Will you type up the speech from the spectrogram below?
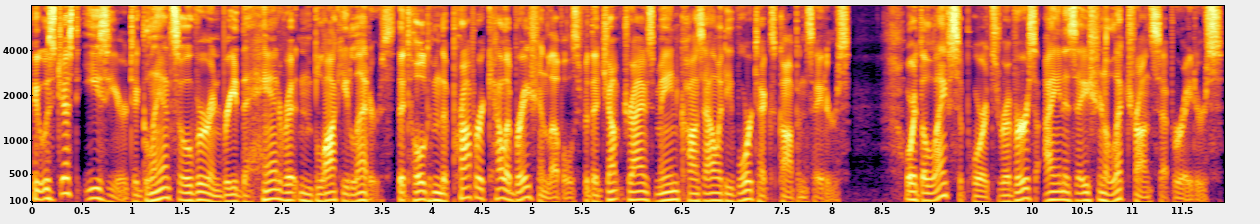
It was just easier to glance over and read the handwritten, blocky letters that told him the proper calibration levels for the jump drive's main causality vortex compensators, or the life support's reverse ionization electron separators.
